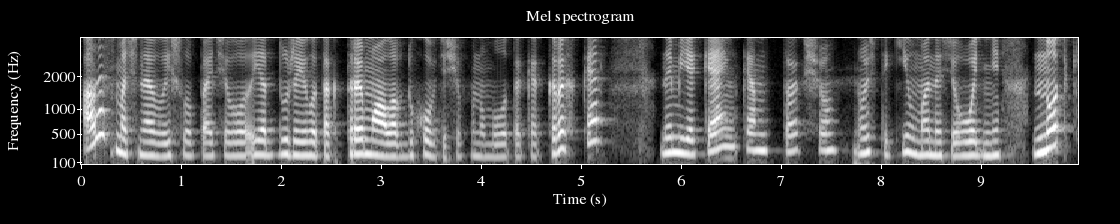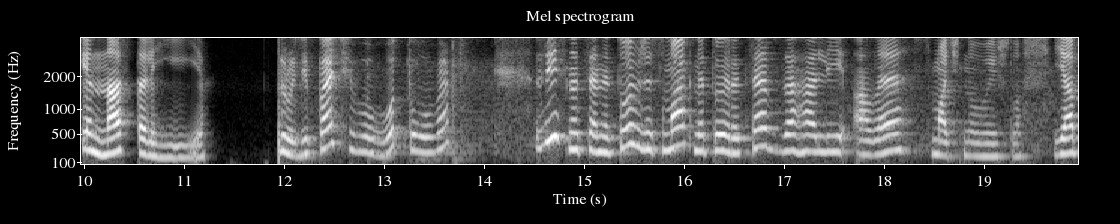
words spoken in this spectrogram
але смачне вийшло печиво. Я дуже його так тримала в духовці, щоб воно було таке крихке, не м'якеньке. Так що ось такі у мене сьогодні нотки ностальгії. Друзі, печиво готове. Звісно, це не той вже смак, не той рецепт взагалі, але смачно вийшло. Я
